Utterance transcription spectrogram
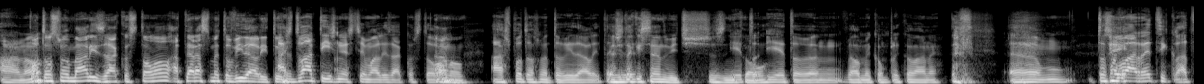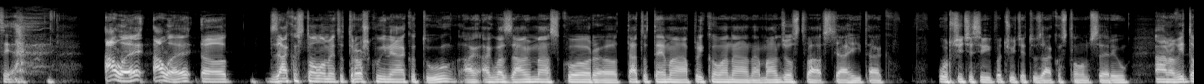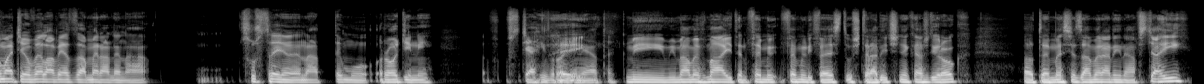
Áno. potom sme mali za kostolom a teraz sme to vydali tu. Až dva týždne ste mali za kostolom. Áno. Až potom sme to vydali. Takže Takže taký sandwich je to, vznikol. je to veľmi, komplikované. um, to sa Hej. volá recyklácia. Ale, ale uh, za kostolom je to trošku iné ako tu. Ak, ak vás zaujíma skôr uh, táto téma aplikovaná na manželstva a vzťahy, tak určite si vypočujte tú za kostolom sériu. Áno, vy to máte oveľa viac zamerané na sústredené na tému rodiny, vzťahy v rodine a tak. My, my máme v máji ten Family, family Fest už tradične každý rok. To je mesiac zameraný na vzťahy.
